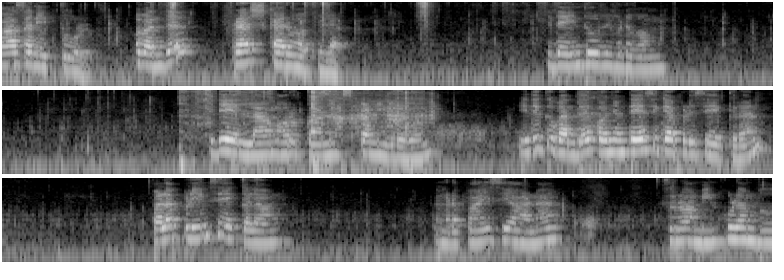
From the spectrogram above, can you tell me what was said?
வாசனை தூள் இப்போ வந்து ஃப்ரெஷ் கருவேப்பிலை. இதையும் தூவி விடுவோம். இதையெல்லாம் ஒருக்கா மிக்ஸ் பண்ணி விடுவோம். இதுக்கு வந்து கொஞ்சம் தேசிக்காய் புளி சேர்க்கிறேன். பழப்புளியும் சேர்க்கலாம். எங்களோட பாய்சியான சுறா மீன் குழம்பு.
